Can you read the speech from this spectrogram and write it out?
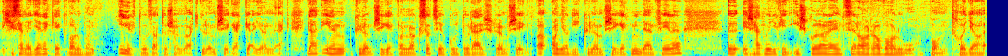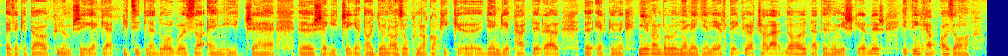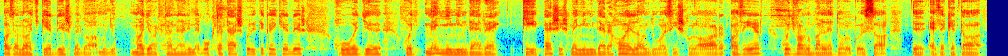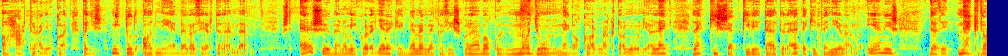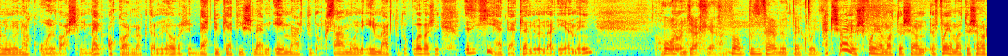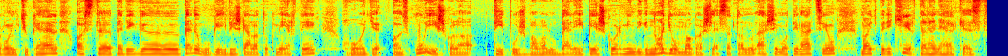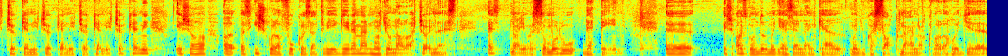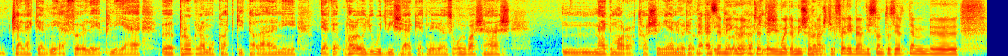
Hiszen a gyerekek valóban írtózatosan nagy különbségekkel jönnek. De hát ilyen különbségek vannak, szociokulturális különbség, anyagi különbségek, mindenféle, és hát mondjuk egy iskolarendszer arra való pont, hogy a, ezeket a különbségeket picit ledolgozza, enyhítse, segítséget adjon azoknak, akik gyengébb háttérrel érkeznek. Nyilvánvalóan nem egyenértékű a családdal, tehát ez nem is kérdés. Itt inkább az a, az a nagy kérdés, meg a mondjuk magyar tanári, meg oktatáspolitikai kérdés, hogy, hogy mennyi mindenre képes, és mennyi mindenre hajlandó az iskola azért, hogy valóban ledolgozza ezeket a, a hátrányokat. Vagyis mit tud adni ebben az értelemben. Most elsőben, amikor a gyerekek bemennek az iskolába, akkor nagyon meg akarnak tanulni. A leg, legkisebb kivételtől eltekintve nyilván van ilyen is, de azért megtanulnak olvasni, meg akarnak tanulni olvasni, betűket ismerni, én már tudok számolni, én már tudok olvasni. Ez egy hihetetlenül nagy élmény. Hol rontják el a felnőttek, hogy... Hát sajnos folyamatosan, folyamatosan rontjuk el, azt pedig pedagógiai vizsgálatok mérték, hogy az új iskola típusba való belépéskor mindig nagyon magas lesz a tanulási motiváció, majd pedig hirtelen elkezd csökkenni, csökkenni, csökkenni, csökkenni, és a, a, az iskola fokozat végére már nagyon alacsony lesz. Ez nagyon szomorú, de tény. Ö, és azt gondolom, hogy ez ellen kell mondjuk a szakmának valahogy cselekednie, föllépnie, programokat kitalálni, illetve valahogy úgy viselkedni, hogy az olvasás megmaradhasson ilyen öröm. Ezen még ötleteljünk majd a műsor másik felében, viszont azért nem ö,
